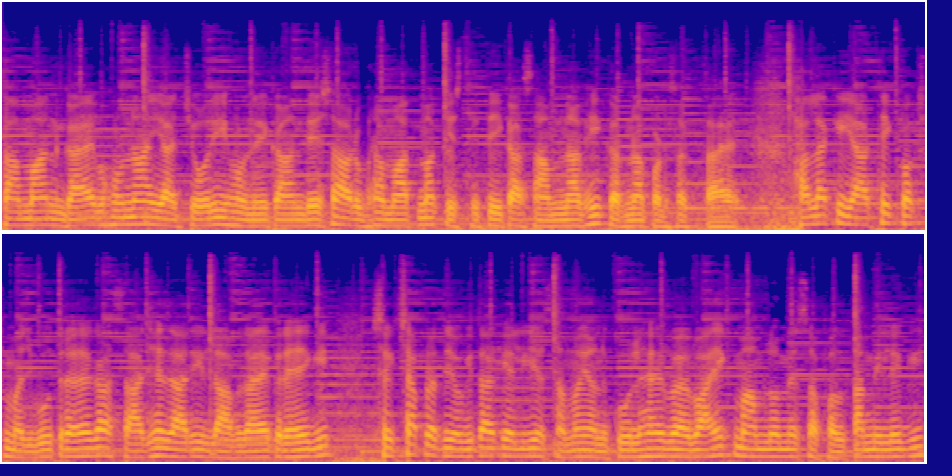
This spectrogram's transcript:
सामान गायब होना या चोरी होने का अंदेशा और भ्रमात्मक स्थिति का सामना भी करना पड़ सकता है। हालाँकि आर्थिक पक्ष मज़बूत रहेगा, साझेदारी लाभदायक रहेगी। शिक्षा प्रतियोगिता के लिए समय अनुकूल है, वैवाहिक मामलों में सफलता मिलेगी,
